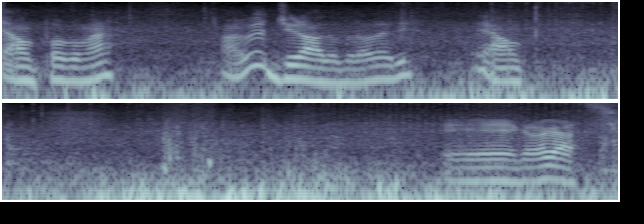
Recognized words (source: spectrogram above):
Vediamo un po' com'è. Ah, lui è girato però, vedi? Vediamo. Eh, ragazzi.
